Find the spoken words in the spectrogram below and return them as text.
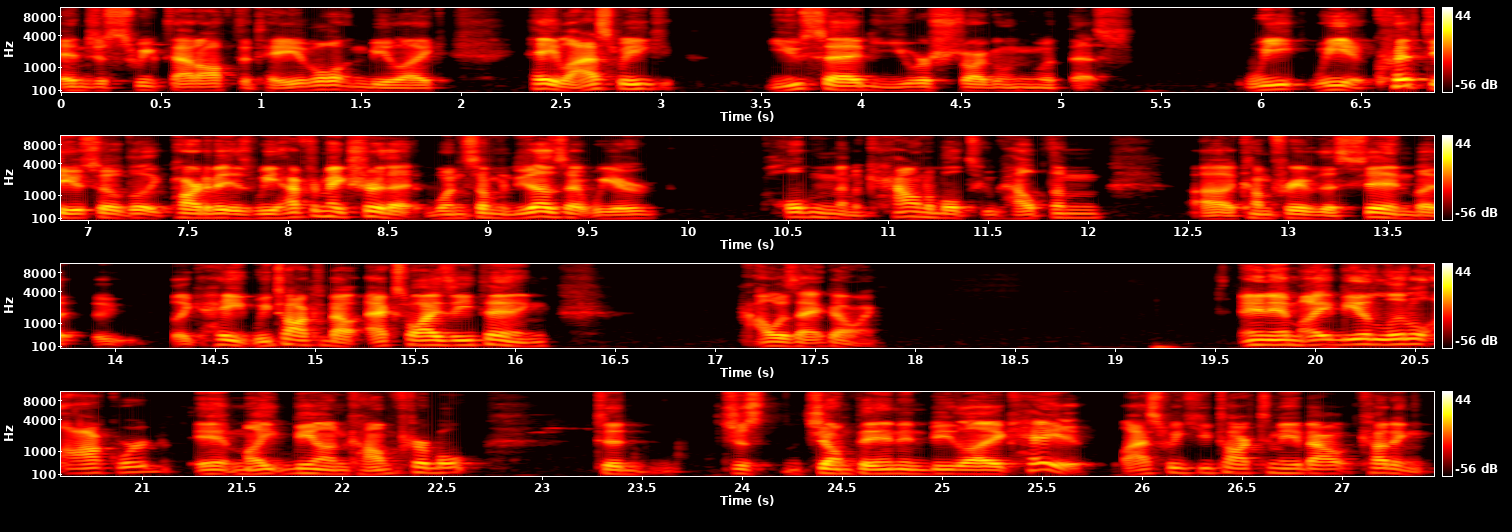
and just sweep that off the table and be like, "Hey, last week you said you were struggling with this. We we equipped you, so like part of it is we have to make sure that when somebody does that, we are holding them accountable to help them uh, come free of the sin. But uh, like, hey, we talked about X Y Z thing. How is that going? And it might be a little awkward. It might be uncomfortable to just jump in and be like, hey, last week you talked to me about cutting.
